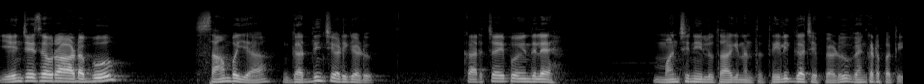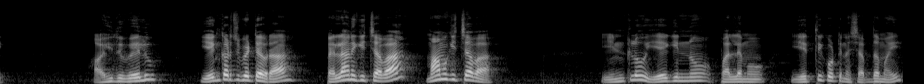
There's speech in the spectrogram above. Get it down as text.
ఏం చేసావురా ఆ డబ్బు? సాంబయ్య గద్దించి అడిగాడు. ఖర్చయిపోయిందిలే. మంచినీళ్ళు తాగినంత తేలిగ్గా చెప్పాడు వెంకటపతి. ఐదు వేలు? ఏం ఖర్చు పెట్టావురా? పెళ్ళానికిచ్చావా? మామకిచ్చావా? ఇంట్లో ఏ గిన్నో పల్లెమో ఎత్తికొట్టిన శబ్దమై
